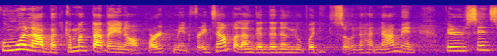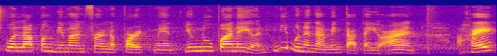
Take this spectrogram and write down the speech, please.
Kung wala, ba't ka magtatayo ng apartment? For example, ang ganda ng lupa dito sa unahan namin. Pero since wala pang demand for an apartment, yung lupa na yun, hindi mo na namin tatayuan. Okay?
